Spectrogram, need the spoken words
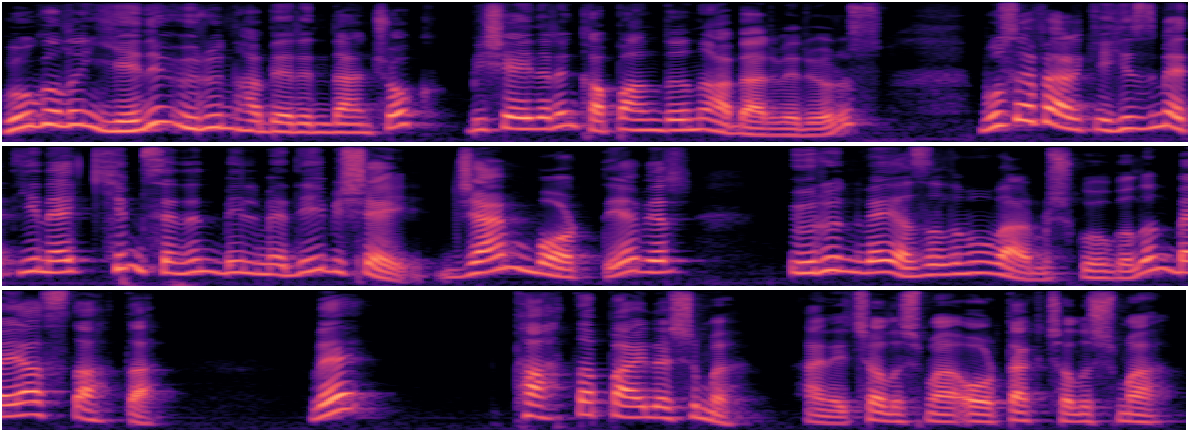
Google'ın yeni ürün haberinden çok bir şeylerin kapandığını haber veriyoruz. Bu seferki hizmet yine kimsenin bilmediği bir şey. Jamboard diye bir ürün ve yazılımı varmış Google'ın beyaz tahta ve tahta paylaşımı hani çalışma ortak çalışma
